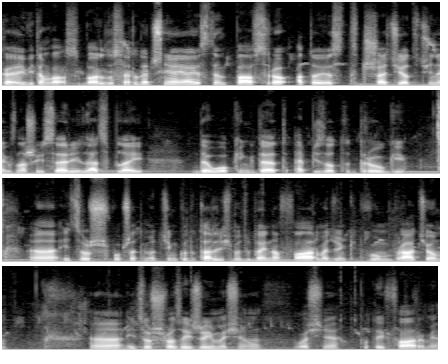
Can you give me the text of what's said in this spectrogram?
Hej, witam was bardzo serdecznie, ja jestem Pawsro, a to jest trzeci odcinek z naszej serii Let's Play The Walking Dead, epizod drugi. E, I cóż, w poprzednim odcinku dotarliśmy tutaj na farmę dzięki dwóm braciom. E, I cóż, rozejrzyjmy się właśnie po tej farmie.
